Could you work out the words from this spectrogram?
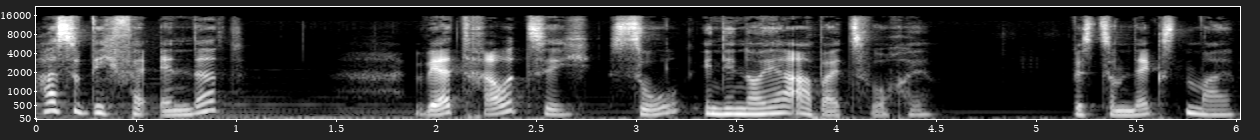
Hast du dich verändert? Wer traut sich so in die neue Arbeitswoche? Bis zum nächsten Mal.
